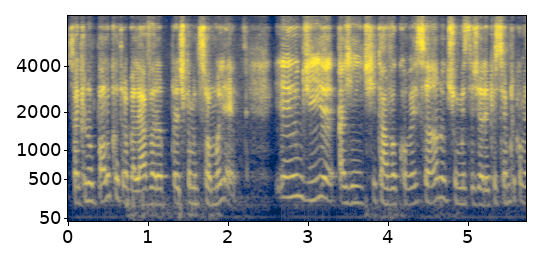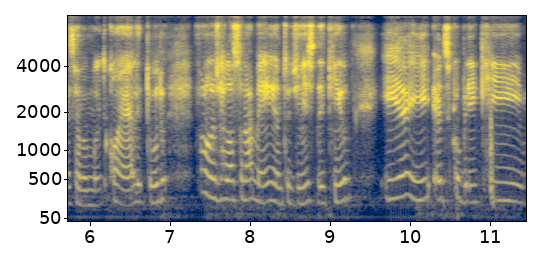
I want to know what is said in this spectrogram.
Só que no polo que eu trabalhava era praticamente só mulher. E aí um dia a gente tava conversando, tinha uma estagiária que eu sempre conversava muito com ela e tudo, falando de relacionamento, disso, daquilo. E aí eu descobri que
